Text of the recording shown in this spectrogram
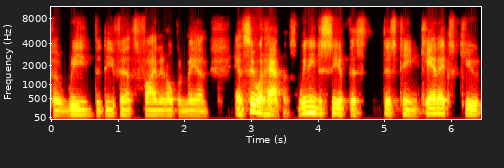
to read the defense, find an open man, and see what happens. We need to see if this this team can execute,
